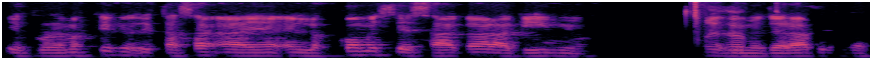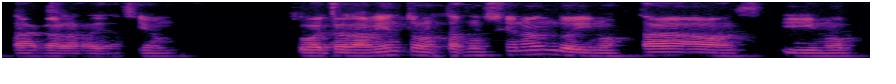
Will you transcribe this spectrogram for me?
Y el problema es que está, en los cómics te saca la quimio, la quimioterapia, te saca la radiación. Sobre el tratamiento no está funcionando y no está y no,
